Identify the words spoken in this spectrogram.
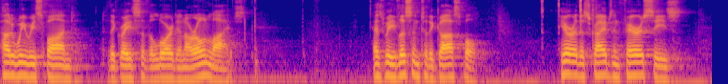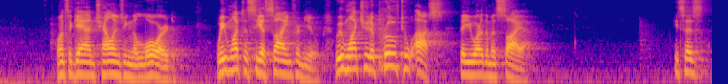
How do we respond to the grace of the Lord in our own lives? As we listen to the gospel, here are the scribes and Pharisees once again challenging the Lord. We want to see a sign from you. We want you to prove to us that you are the Messiah. He says,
